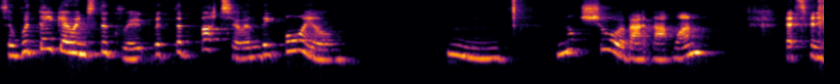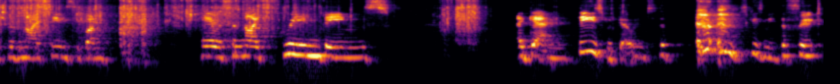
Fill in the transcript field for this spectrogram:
So would they go into the group with the butter and the oil? Hmm, I'm not sure about that one. Let's finish with a nice easy one. Here are some nice green beans. Again, these would go into the, excuse me, the fruit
